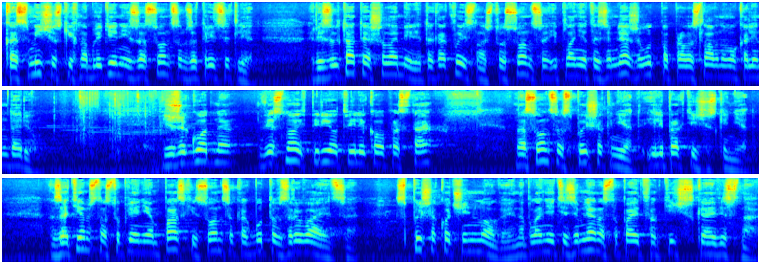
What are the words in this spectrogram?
космических наблюдений за Солнцем за 30 лет. Результаты ошеломили, так как выяснилось, что Солнце и планета Земля живут по православному календарю. Ежегодно, весной в период Великого Поста, на Солнце вспышек нет, или практически нет. Затем, с наступлением Пасхи, Солнце как будто взрывается. Вспышек очень много, и на планете Земля наступает фактическая весна.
